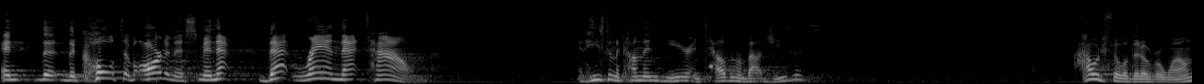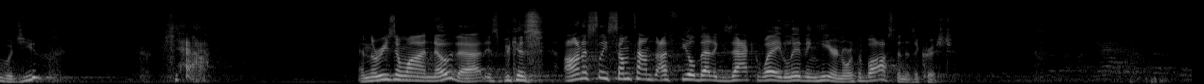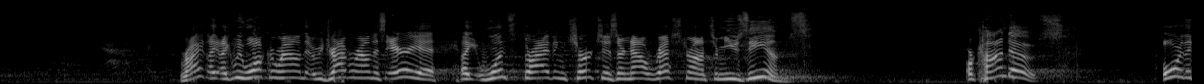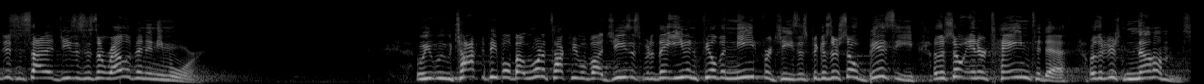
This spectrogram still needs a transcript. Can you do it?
and the, the cult of Artemis, man, that, that ran that town. And he's going to come in here and tell them about Jesus? I would feel a bit overwhelmed, would you? yeah. And the reason why I know that is because honestly, sometimes I feel that exact way living here north of Boston as a Christian. right? Like, like we walk around, we drive around this area, like once thriving churches are now restaurants or museums or condos. Or they just decided Jesus isn't relevant anymore. We, we talk to people about, we want to talk to people about Jesus, but do they even feel the need for Jesus because they're so busy or they're so entertained to death or they're just numbed?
